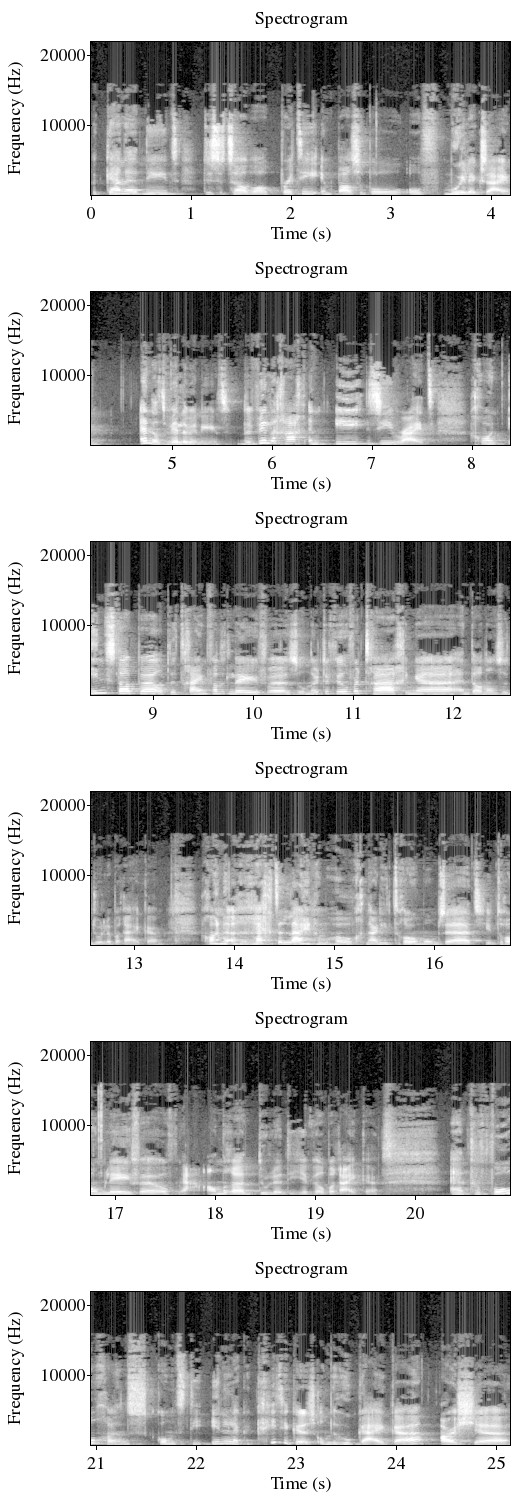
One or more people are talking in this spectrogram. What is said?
we kennen het niet, dus het zal wel pretty impossible of moeilijk zijn. En dat willen we niet. We willen graag een easy ride. Gewoon instappen op de trein van het leven zonder te veel vertragingen en dan onze doelen bereiken. Gewoon een rechte lijn omhoog naar die droomomzet, je droomleven of andere doelen die je wil bereiken. En vervolgens komt die innerlijke criticus om de hoek kijken als je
